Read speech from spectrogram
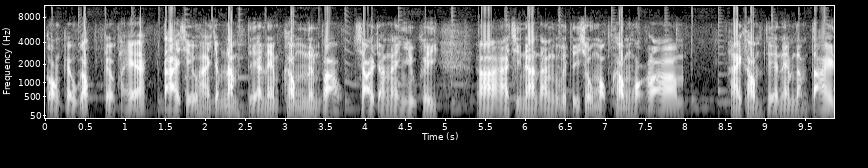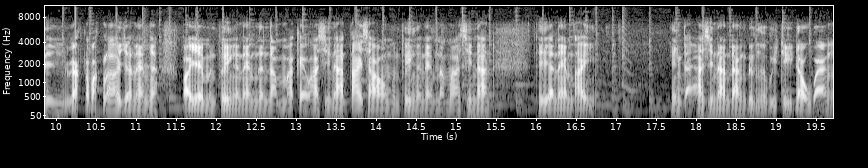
Còn kèo gốc, kèo thẻ, tài xỉu 2.5 thì anh em không nên vào. Sợ trận này nhiều khi à, Arsenal ăn với tỷ số 1-0 hoặc là 2-0 thì anh em nằm tài thì rất là bất lợi cho anh em nha. Bởi vậy mình khuyên anh em nên nằm mã kèo Arsenal. Tại sao mình khuyên anh em nằm Arsenal? Thì anh em thấy Hiện tại Arsenal đang đứng ở vị trí đầu bảng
